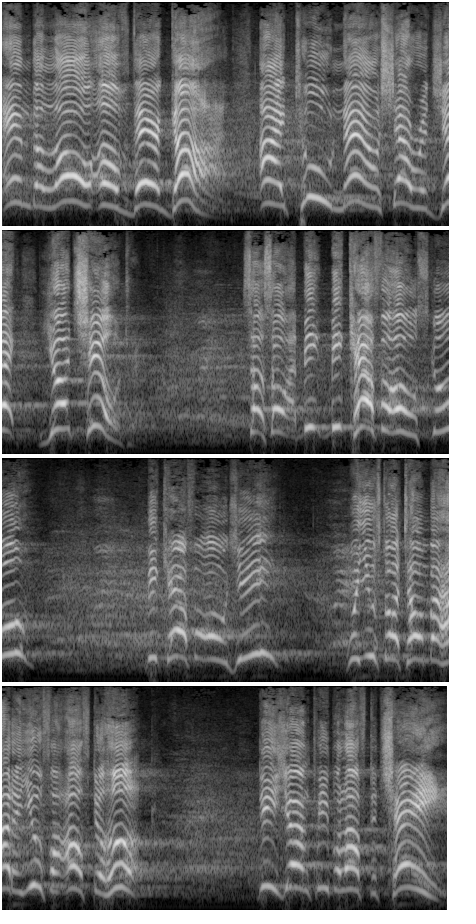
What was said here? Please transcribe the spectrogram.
and the law of their God. I too now shall reject your children. So, so be, be careful, old school. Be careful, OG. When you start talking about how the youth are off the hook. These young people off the chain.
